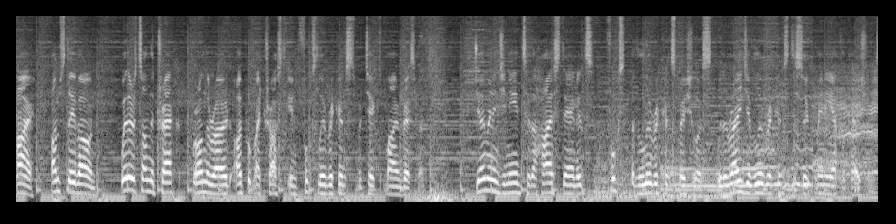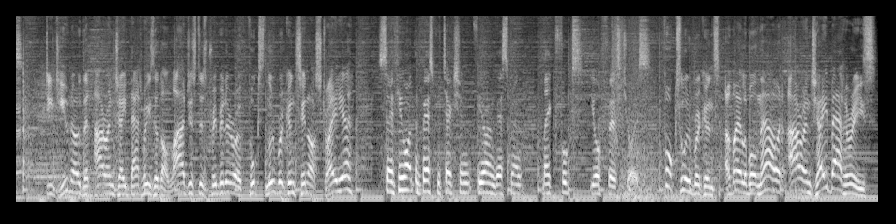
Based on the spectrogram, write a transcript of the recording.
Hi, I'm Steve Owen. Whether it's on the track or on the road, I put my trust in Fuchs Lubricants to protect my investment. German engineered to the highest standards, Fuchs are the lubricant specialists with a range of lubricants to suit many applications. Did you know that R&J Batteries are the largest distributor of Fuchs lubricants in Australia? So if you want the best protection for your investment, make Fuchs your first choice. Fuchs lubricants available now at R&J Batteries.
